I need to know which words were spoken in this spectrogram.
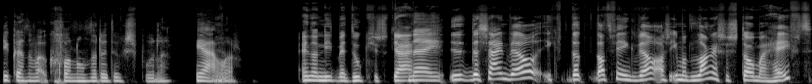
je kan hem ook gewoon onder de douche spoelen. Ja, hoor. En dan niet met doekjes. Ja, Nee, Eh, Er zijn wel, ik, dat, dat vind ik wel, als iemand langer zijn stoma heeft.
